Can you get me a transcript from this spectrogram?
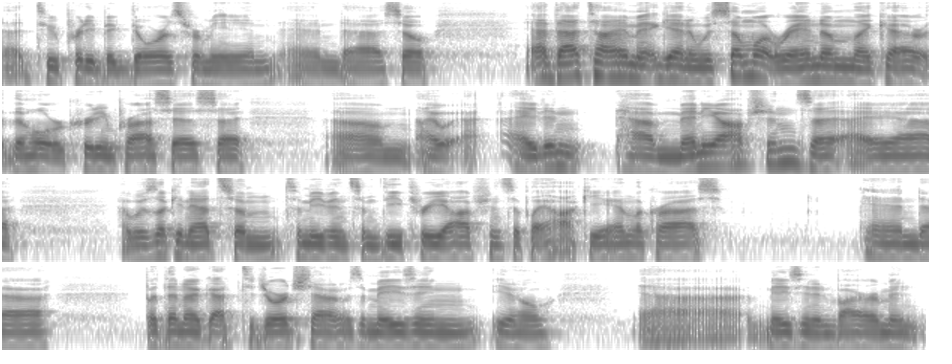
uh, two pretty big doors for me, and and uh, so at that time again it was somewhat random, like uh, the whole recruiting process. I, um, I I didn't have many options. I I, uh, I was looking at some some even some D three options to play hockey and lacrosse, and uh, but then I got to Georgetown. It was amazing, you know uh, amazing environment,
